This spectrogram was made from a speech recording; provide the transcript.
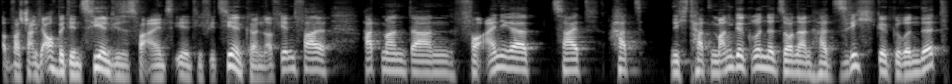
wahrscheinlich auch mit den Zielen dieses Vereins identifizieren können. Auf jeden Fall hat man dann vor einiger Zeit hat nicht hat man gegründet, sondern hat sich gegründet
